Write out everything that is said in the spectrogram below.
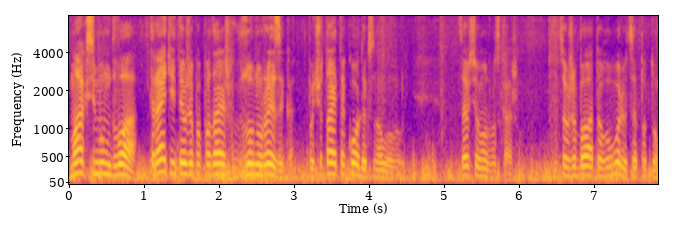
максимум два. Третій ти вже попадаєш в зону ризика. Почитайте кодекс налоговий. Це все вам розкажемо. Це вже багато говорю, це потім.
